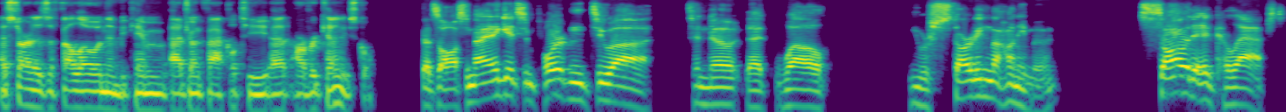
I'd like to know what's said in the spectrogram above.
I started as a fellow and then became adjunct faculty at Harvard Kennedy School. That's awesome. I think it's important to uh, to note that while you were starting the honeymoon, saw it had collapsed,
